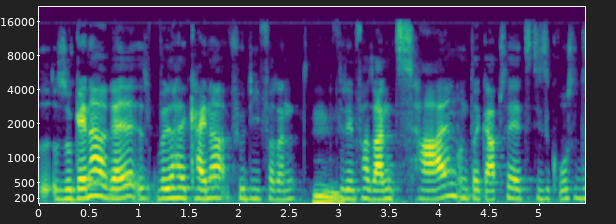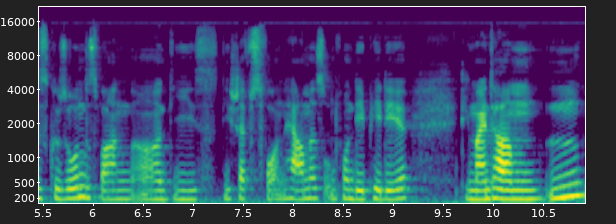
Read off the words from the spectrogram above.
so generell will halt keiner für, Versand, hm. für den Versand zahlen. Und da gab es ja jetzt diese große Diskussion, das waren äh, die, die Chefs von Hermes und von DPD, die gemeint haben, hm,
